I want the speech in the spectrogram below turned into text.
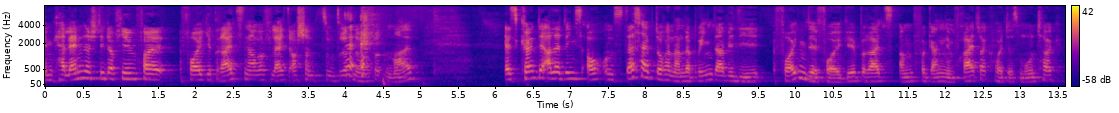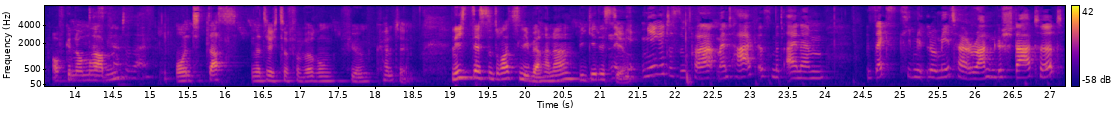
Im Kalender steht auf jeden Fall Folge 13, aber vielleicht auch schon zum dritten oder vierten Mal. Es könnte allerdings auch uns deshalb durcheinander bringen, da wir die folgende Folge bereits am vergangenen Freitag, heute ist Montag, aufgenommen das haben. Könnte sein. Und das natürlich zur Verwirrung führen könnte. Nichtsdestotrotz, liebe Hanna, wie geht es dir? Mir, mir geht es super. Mein Tag ist mit einem 6 Kilometer Run gestartet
